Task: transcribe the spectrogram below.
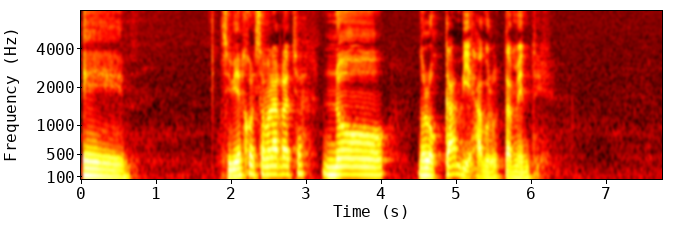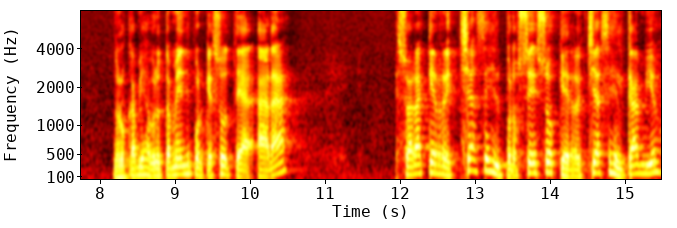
Eh, si vienes con esa mala racha, no no lo cambies abruptamente. No lo cambies abruptamente porque eso te hará, eso hará que rechaces el proceso, que rechaces el cambio.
